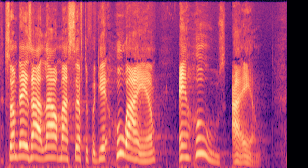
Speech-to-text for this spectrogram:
Some days I allow myself to forget who I am and whose I am.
